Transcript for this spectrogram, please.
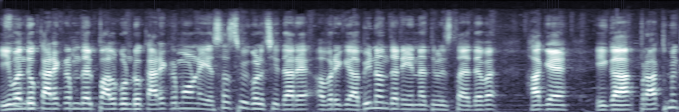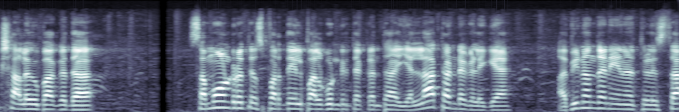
ಈ ಒಂದು ಕಾರ್ಯಕ್ರಮದಲ್ಲಿ ಪಾಲ್ಗೊಂಡು ಕಾರ್ಯಕ್ರಮವನ್ನು ಯಶಸ್ವಿಗೊಳಿಸಿದ್ದಾರೆ. ಅವರಿಗೆ ಅಭಿನಂದನೆಯನ್ನು ತಿಳಿಸ್ತಾ ಇದ್ದೇವೆ. ಹಾಗೆ ಈಗ ಪ್ರಾಥಮಿಕ ಶಾಲಾ ವಿಭಾಗದ ಸಮೂಹ ನೃತ್ಯ ಸ್ಪರ್ಧೆಯಲ್ಲಿ ಪಾಲ್ಗೊಂಡಿರ್ತಕ್ಕಂತಹ ಎಲ್ಲ ತಂಡಗಳಿಗೆ ಅಭಿನಂದನೆಯನ್ನು ತಿಳಿಸ್ತಾ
